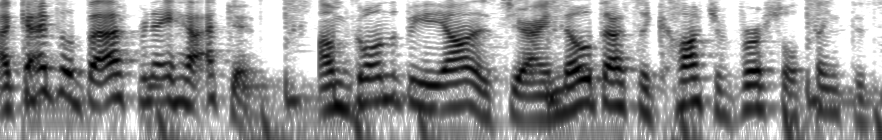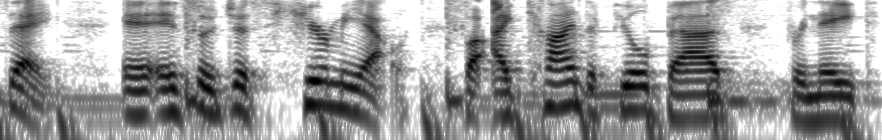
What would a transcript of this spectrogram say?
I kind of feel bad for Nate Hackett. I'm going to be honest here. I know that's a controversial thing to say, and, and so just hear me out. But I kind of feel bad for Nate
